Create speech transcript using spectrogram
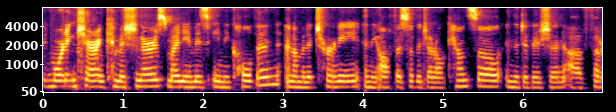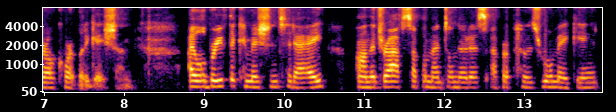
Good morning, Chair and Commissioners. My name is Amy Colvin, and I'm an attorney in the Office of the General Counsel in the Division of Federal Court Litigation. I will brief the Commission today on the draft supplemental notice of proposed rulemaking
